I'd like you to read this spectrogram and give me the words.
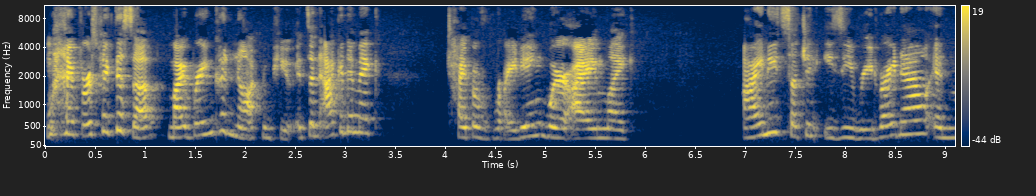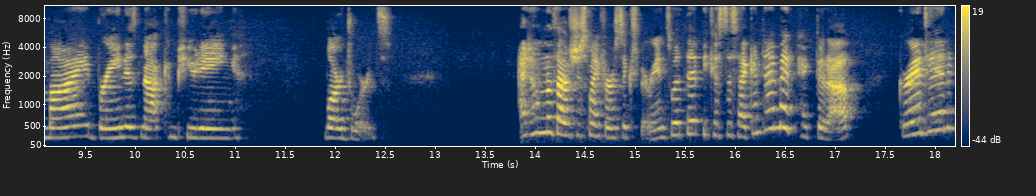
When I first picked this up, my brain could not compute. It's an academic type of writing where I'm like, I need such an easy read right now, and my brain is not computing large words. I don't know if that was just my first experience with it because the second time I picked it up, granted,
